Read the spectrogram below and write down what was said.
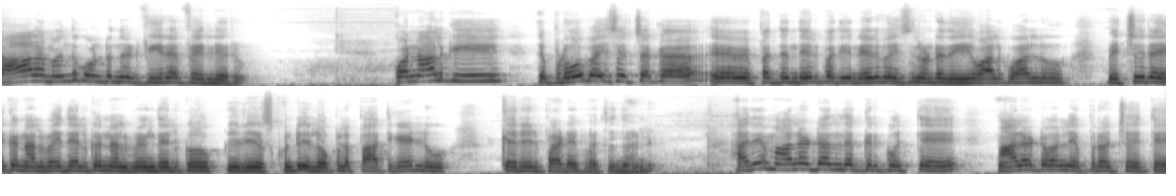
చాలామందికి ఉంటుందండి ఫీర్ ఆఫ్ ఫెయిల్యూరు కొన్నాళ్ళకి ఎప్పుడో వయసు వచ్చాక పద్దెనిమిది ఏళ్ళు పదిహేను ఏళ్ళు వయసులో ఉంటుంది వాళ్ళకి వాళ్ళు మెచ్యూర్ అయ్యాక నలభై ఐదేళ్ళకో నలభై ఎనిమిది ఏళ్ళకో క్యూర్ చేసుకుంటే ఈ లోపల పాతికేళ్ళు కెరీర్ పాడైపోతుందండి. అదే మాలాట వాళ్ళ దగ్గరికి వస్తే మాలాట వాళ్ళు అప్రోచ్ అయితే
